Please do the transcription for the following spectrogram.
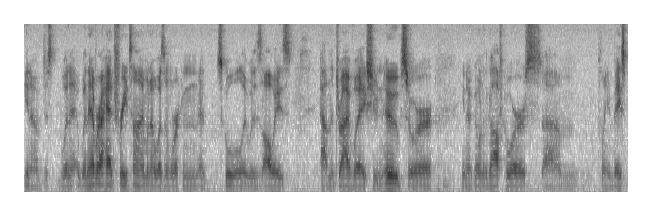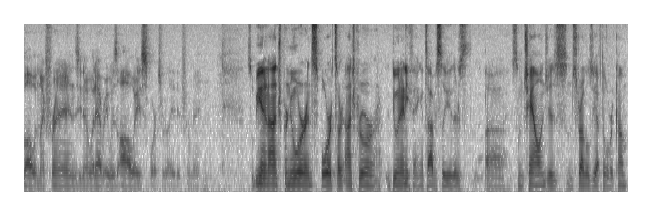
you know, just when, whenever I had free time when I wasn't working at school, it was always out in the driveway shooting hoops or, you know, going to the golf course, um, playing baseball with my friends, you know, whatever. It was always sports related for me. So being an entrepreneur in sports or entrepreneur doing anything, it's obviously there's uh, some challenges, some struggles you have to overcome.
